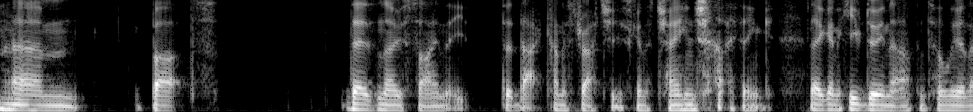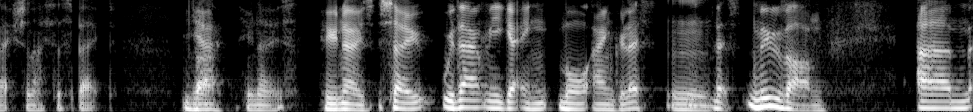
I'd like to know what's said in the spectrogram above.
Mm. Um, but there's no sign that, that that kind of strategy is going to change. I think they're going to keep doing that up until the election, I suspect. Yeah. Who knows? who knows? So, without me getting more angry, let's let's move on. Um,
